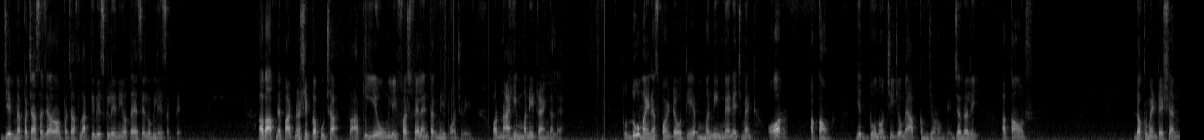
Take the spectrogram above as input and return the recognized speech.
जेब में पचास हज़ार और पचास लाख की रिस्क लेनी हो तो ऐसे लोग ले सकते अब आपने पार्टनरशिप का पूछा तो आपकी ये उंगली फ़र्स्ट फैलाइन तक नहीं पहुँच रही है और ना ही मनी ट्रायंगल है। तो दो माइनस पॉइंटें होती है मनी मैनेजमेंट और अकाउंट ये दोनों चीज़ों में आप कमज़ोर होंगे। जनरली अकाउंट्स डॉक्यूमेंटेशन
